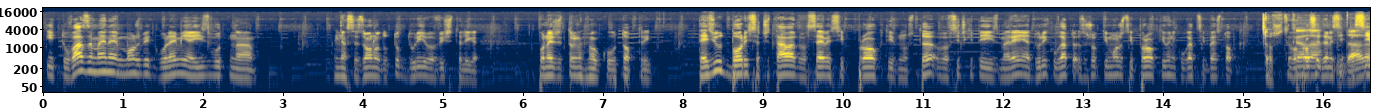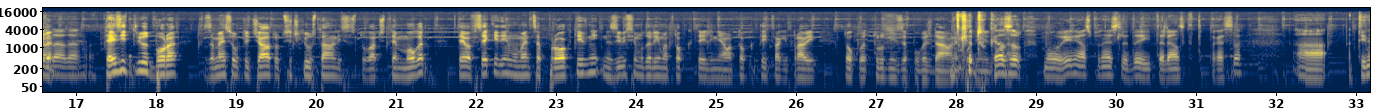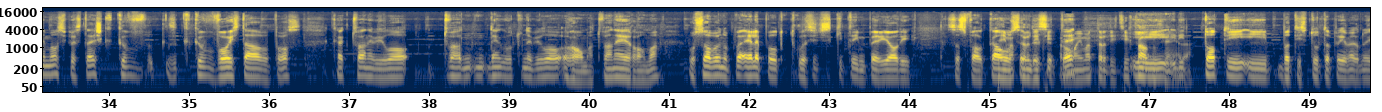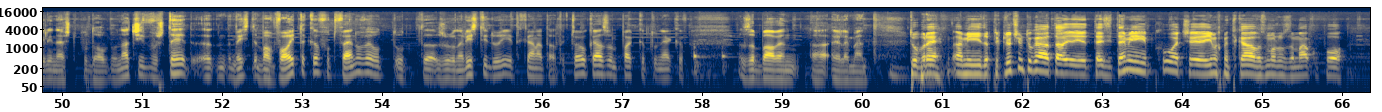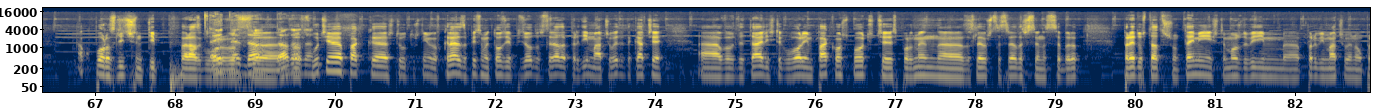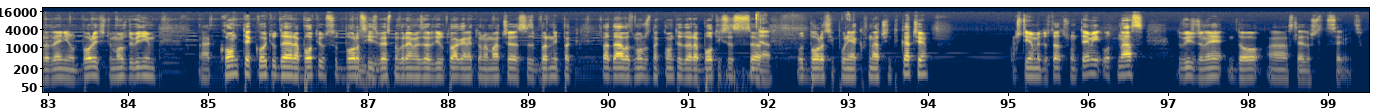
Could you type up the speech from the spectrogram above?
И това за мен е, може би, големия извод на, на сезона до тук, дори и във Висшата лига. Понеже тръгнахме около топ 3. Тези отбори съчетават в себе си проактивността във всичките измерения, дори когато, защото ти можеш да си проактивен и когато си без топка. Точно така. Въпросът е да не си да, пасивен. Да, да, да, да. Тези три отбора за мен се отличават от всички останали с това, че те могат, те във всеки един момент са проактивни, независимо дали има топката или няма топката и това ги прави толкова трудни за побеждаване. Като казвам. Маурини, аз поне следа и италианската преса. А, ти не можеш да си представиш какъв, за какъв вой става въпрос, как това не било, това неговото не било Рома. Това не е Рома. Особено Елепа от класическите им периоди с Фалкао Те имат традиции, 80-те. Рома има традиции в това И, или Да. Тоти и Батистута, примерно, или нещо подобно. Значи, въобще, а, наистина, ма вой такъв от фенове, от, от журналисти дори и така нататък. Това го казвам пак като някакъв забавен а, елемент. Добре, ами да приключим тогава тази, тези теми. Хубаво е, че имахме такава възможност за малко по малко по-различен тип разговор Е, не, в, да, а, да, да, в да. случая. Пак ще уточним в края. Записваме този епизод в среда преди мачовете, така че а, в детайли ще говорим пак. Още повече, че според мен а, за следващата среда ще се съберат предостатъчно теми ще може да видим а, първи мачове на определени отбори. Ще може да видим а, Конте, който да е работил с отбора си известно време заради отлагането на матча с Бърни, пък това дава възможност на Конте да работи с а, Да. отбора си по някакъв начин. Така че ще имаме достатъчно теми. От нас довиждане до а, следващата седмица.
